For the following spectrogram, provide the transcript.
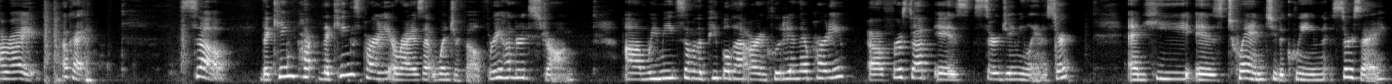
All right. Okay. So, the king par- the king's party arrives at Winterfell, 300 strong. Um, we meet some of the people that are included in their party. Uh, first up is Sir Jaime Lannister, and he is twin to the Queen Cersei,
